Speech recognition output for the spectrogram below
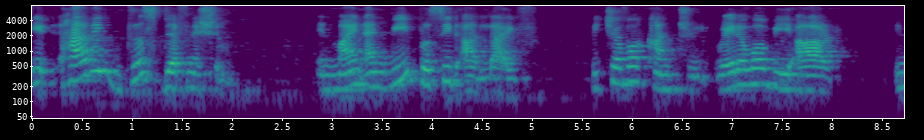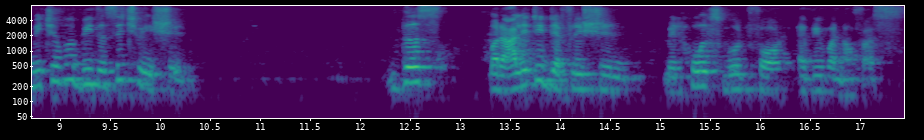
i- having this definition in mind and we proceed our life, whichever country, wherever we are, in whichever be the situation, this morality definition will holds good for every one of us.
